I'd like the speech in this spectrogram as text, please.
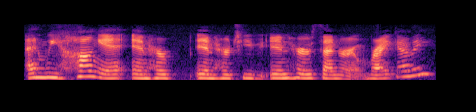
and we hung it in her in her TV in her sunroom, right Gabby?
